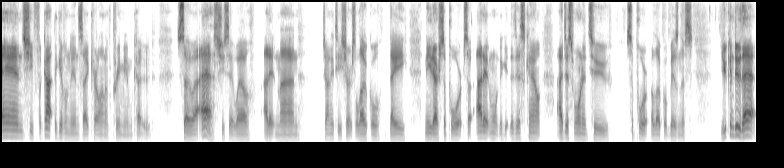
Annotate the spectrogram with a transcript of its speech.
and she forgot to give them the Inside Carolina Premium code. So I asked, she said, well, I didn't mind. Johnny T-shirts local. They need our support. So I didn't want to get the discount. I just wanted to support a local business. You can do that,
